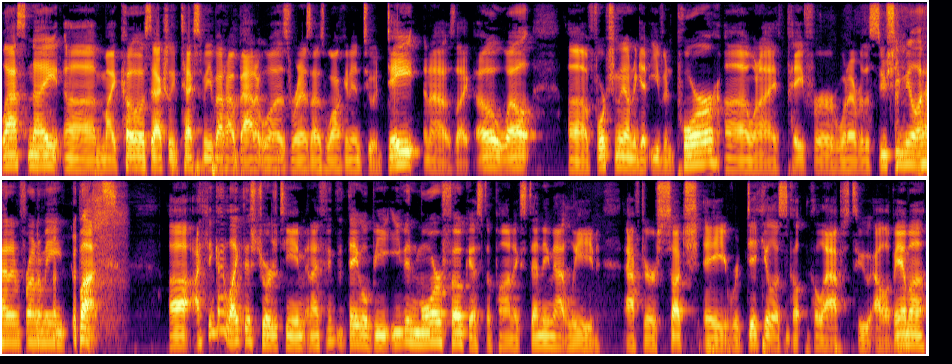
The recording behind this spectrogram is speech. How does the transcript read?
last night. Uh, my co host actually texted me about how bad it was right as I was walking into a date. And I was like, oh, well. Uh, fortunately, I'm gonna get even poorer uh, when I pay for whatever the sushi meal I had in front of me. But uh, I think I like this Georgia team, and I think that they will be even more focused upon extending that lead after such a ridiculous co- collapse to Alabama.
